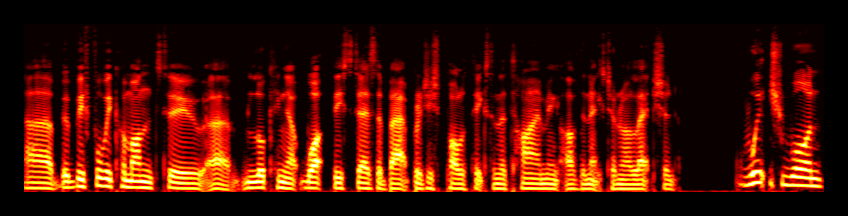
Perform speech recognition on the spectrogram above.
uh, but before we come on to uh, looking at what this says about British politics and the timing of the next general election, which one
